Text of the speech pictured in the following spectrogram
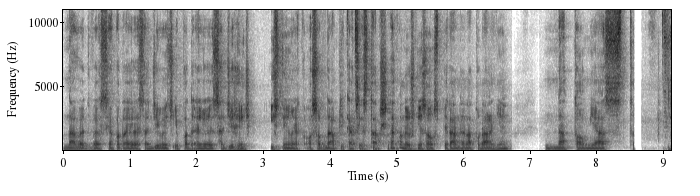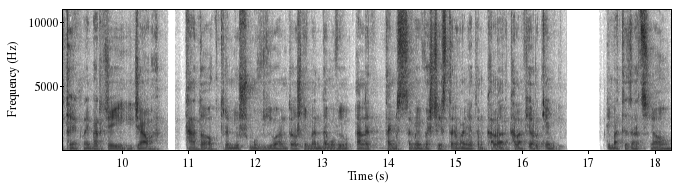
nawet wersja pod iOS 9 i pod iOS 10 istnieją jako osobne aplikacje starsze. Tak one już nie są wspierane naturalnie, natomiast to jak najbardziej działa. Tado, o którym już mówiłem, to już nie będę mówił, ale tam jest sobie właściwie sterowanie tym kalafiorkiem, klimatyzacją.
